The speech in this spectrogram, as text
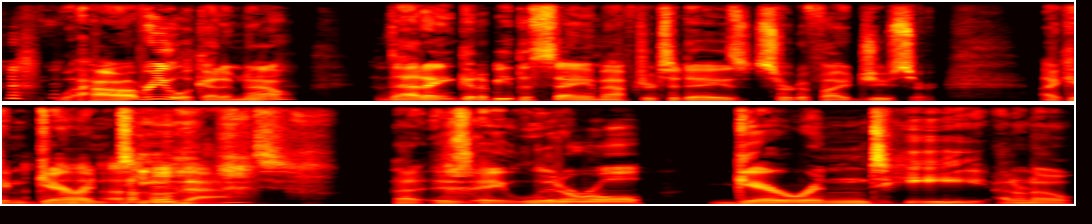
However, you look at him now, that ain't going to be the same after today's certified juicer. I can guarantee Uh-oh. that. That is a literal guarantee. I don't know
